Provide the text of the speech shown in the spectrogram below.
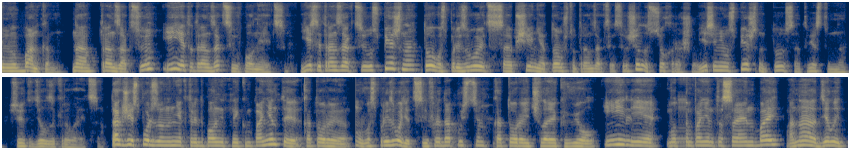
предоставляемому банком на транзакцию, и эта транзакция выполняется. Если транзакция успешна, то воспроизводится сообщение о том, что транзакция совершилась, все хорошо. Если не успешно, то, соответственно, все это дело закрывается. Также использованы некоторые дополнительные компоненты, которые ну, воспроизводят цифры, допустим, которые человек ввел. Или вот компонента sign by, она делает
